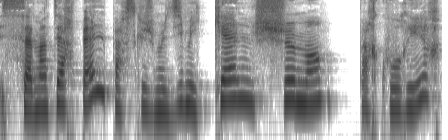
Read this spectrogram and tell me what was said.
Ça m'interpelle parce que je me dis, mais quel chemin parcourir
